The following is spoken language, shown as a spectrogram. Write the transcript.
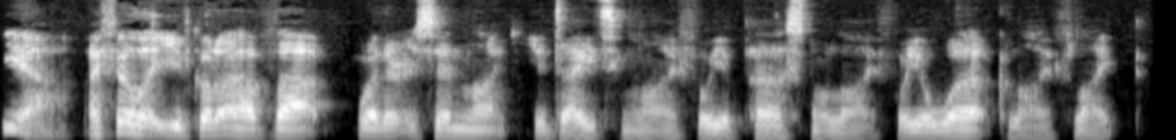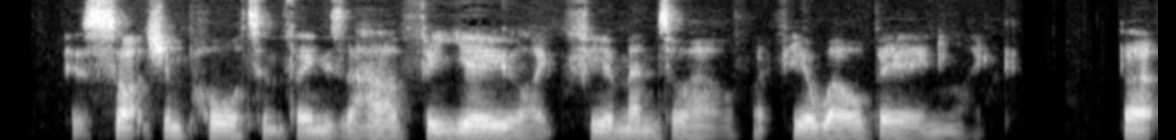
Yeah, I feel like you've got to have that, whether it's in like your dating life or your personal life or your work life. Like, it's such important things to have for you, like for your mental health, like for your well being. Like, but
